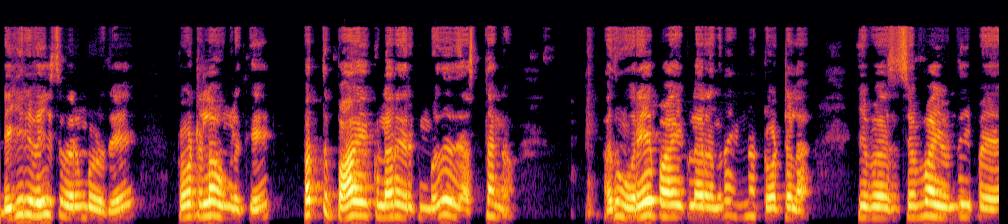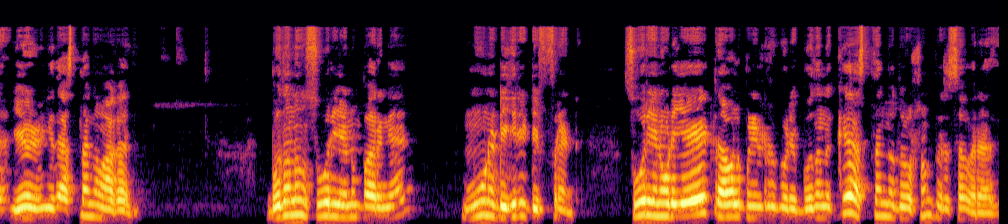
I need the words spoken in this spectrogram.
டிகிரி வைஸ் வரும்பொழுது டோட்டலாக உங்களுக்கு பத்து பாகைக்குள்ளார இருக்கும்போது அது அஸ்தங்கம். அதுவும் ஒரே பாகைக்குள்ளார இருந்ததுன்னா இன்னும் டோட்டலாக இப்போ செவ்வாய் வந்து இப்போ ஏழு இது அஸ்தங்கம் ஆகாது. புதனும் சூரியனும் பாருங்கள் மூணு டிகிரி டிஃப்ரெண்ட் சூரியனுடையே ட்ராவல் பண்ணிட்டு இருக்கக்கூடிய புதனுக்கு அஸ்தங்க தோஷம் பெருசாக வராது.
